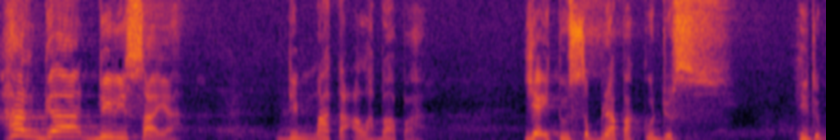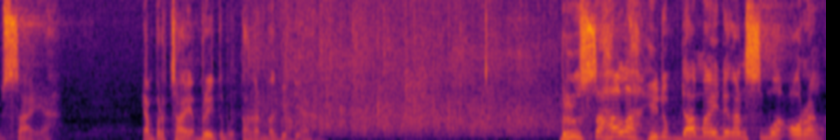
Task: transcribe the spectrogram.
harga diri saya di mata Allah Bapa, yaitu seberapa kudus hidup saya. Yang percaya, beri tepuk tangan bagi dia. Berusahalah hidup damai dengan semua orang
